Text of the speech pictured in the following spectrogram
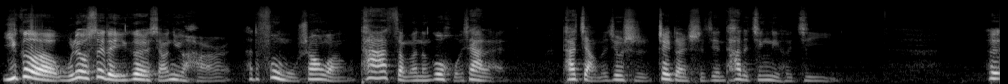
一个五六岁的一个小女孩，她的父母双亡，她怎么能够活下来？她讲的就是这段时间她的经历和记忆。呃，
